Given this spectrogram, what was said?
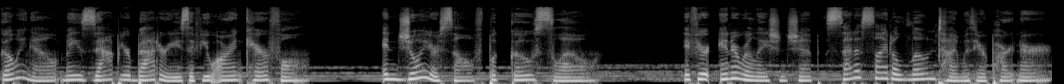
going out may zap your batteries if you aren't careful. Enjoy yourself, but go slow. If you're in a relationship, set aside alone time with your partner.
